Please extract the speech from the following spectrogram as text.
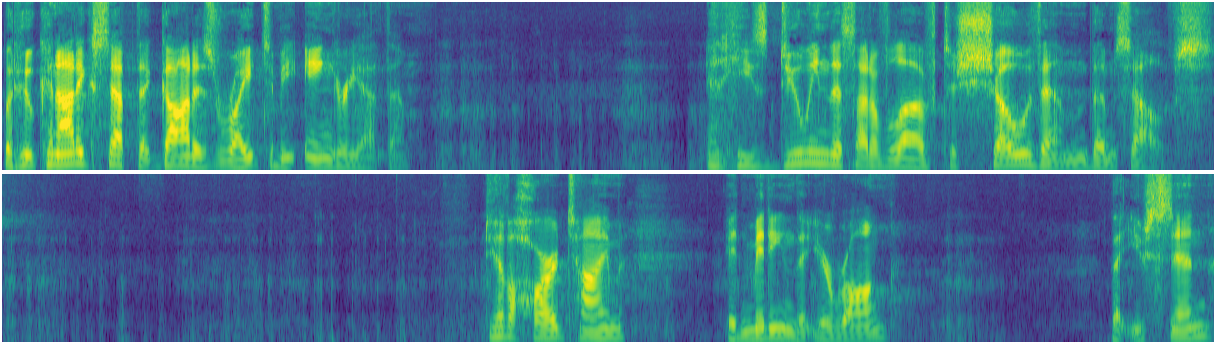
but who cannot accept that God is right to be angry at them. And he's doing this out of love to show them themselves. Do you have a hard time admitting that you're wrong? That you sin?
